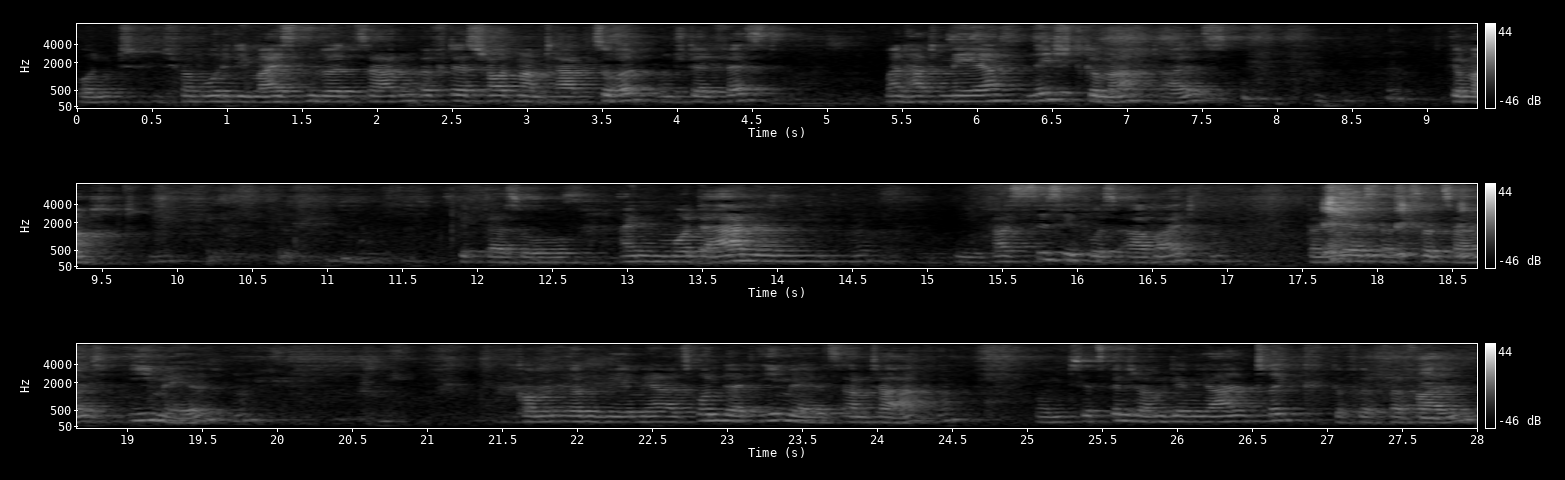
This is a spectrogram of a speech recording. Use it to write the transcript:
Und ich vermute, die meisten würden sagen, öfters schaut man am Tag zurück und stellt fest, man hat mehr nicht gemacht als gemacht. Es gibt da so einen modernen fast Sisyphus-Arbeit. Bei mir ist das zurzeit E-Mail. Kommen irgendwie mehr als 100 E-Mails am Tag. Und jetzt bin ich auf einen genialen Trick verfallen.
